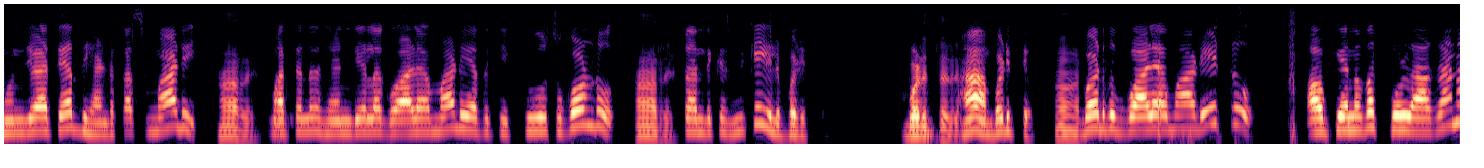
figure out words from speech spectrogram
ಮುಂಜಾತಿ ಅದ್ ಹೆಂಡಕಸ್ ಮಾಡಿ ಮತ್ತೆ ಹೆಂಡಿ ಎಲ್ಲ ಗೋಳೆ ಮಾಡಿ ಅದಕ್ಕೆ ಕ್ಯೂಸ್ಕೊಂಡು ಇಲ್ಲಿ ಬಡಿತೇವ್. ಬಡಿತೀರಿ? ಹಾ ಬಡಿತೇವ್. ಹಾ. ಬಡ್ದು ಗೋಳ್ಯಾಗ ಮಾಡಿ ಇಟ್ಟು ಅವಕ್ಕೇನದ ಕುಳ್ಳ ಆಗಾನ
